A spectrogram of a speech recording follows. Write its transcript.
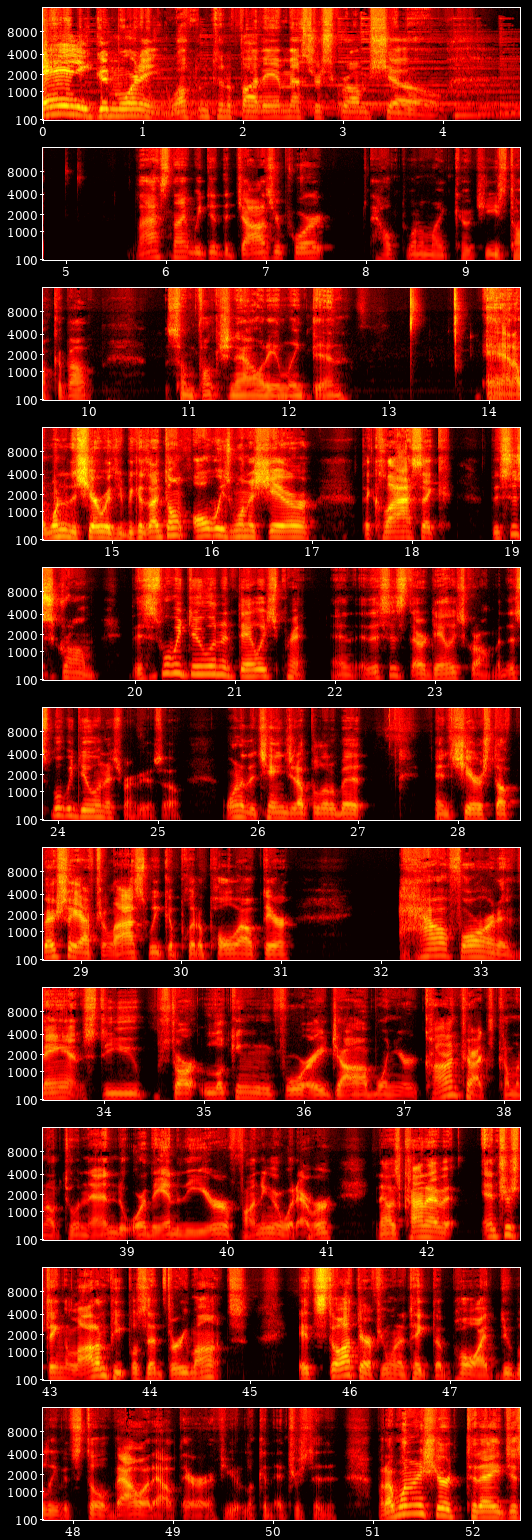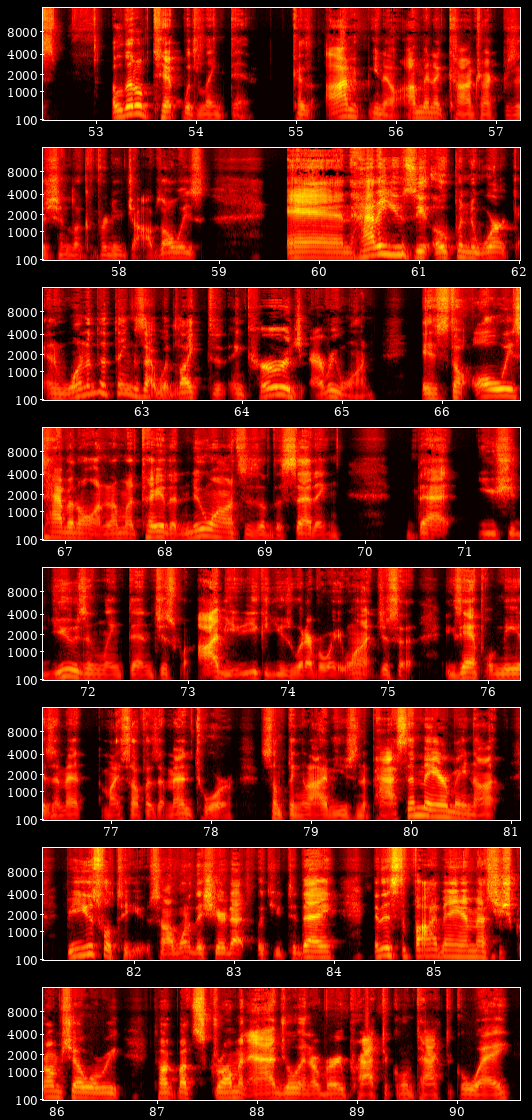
Hey, good morning. Welcome to the 5 a.m. Master Scrum Show. Last night we did the jobs report, helped one of my coaches talk about some functionality in LinkedIn. And I wanted to share with you because I don't always want to share the classic. This is Scrum. This is what we do in a daily sprint. And this is our daily Scrum. And this is what we do in a sprint review. So I wanted to change it up a little bit and share stuff, especially after last week. I put a poll out there. How far in advance do you start looking for a job when your contract's coming up to an end or the end of the year or funding or whatever? And that was kind of interesting. A lot of people said three months. It's still out there if you want to take the poll. I do believe it's still valid out there if you're looking interested. But I wanted to share today just a little tip with LinkedIn because I'm, you know, I'm in a contract position looking for new jobs always. And how to use the open to work. And one of the things I would like to encourage everyone is to always have it on. And I'm going to tell you the nuances of the setting that you should use in LinkedIn. Just what I've used. You could use whatever way you want. Just an example me as a men- myself as a mentor, something that I've used in the past that may or may not be useful to you. So I wanted to share that with you today. And this is the 5 a.m. Master Scrum Show where we talk about Scrum and Agile in a very practical and tactical way.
